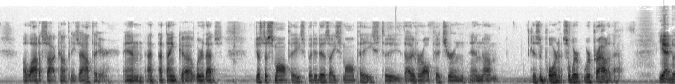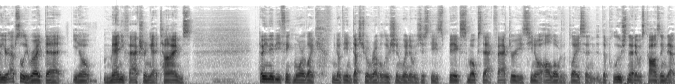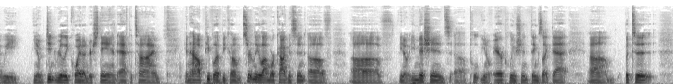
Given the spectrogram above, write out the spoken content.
a lot of sock companies out there, and I, I think uh, where that's just a small piece, but it is a small piece to the overall picture, and and um, is important. So we're we're proud of that. Yeah, no, you're absolutely right that you know manufacturing at times. I mean, maybe you think more like you know the Industrial Revolution when it was just these big smokestack factories, you know, all over the place, and the pollution that it was causing that we you know didn't really quite understand at the time, and how people have become certainly a lot more cognizant of of you know emissions, uh, you know air pollution, things like that. Um, but to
